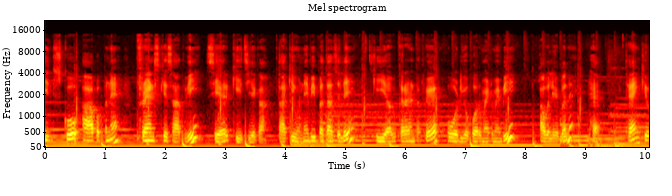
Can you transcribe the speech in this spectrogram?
इसको आप अपने फ्रेंड्स के साथ भी शेयर कीजिएगा, ताकि उन्हें भी पता चले कि अब करंट अफेयर ऑडियो फॉर्मेट में भी अवेलेबल है. थैंक यू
